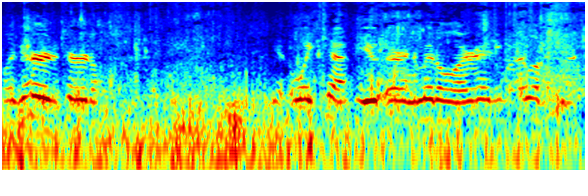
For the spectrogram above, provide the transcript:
Like a turtle. Getting a white cappy out there in the middle already, but I love seeing it.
